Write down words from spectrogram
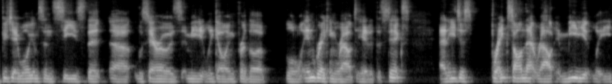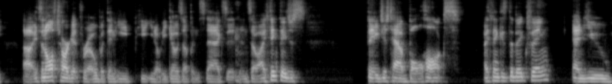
BJ Williamson sees that uh, Lucero is immediately going for the little in breaking route to hit at the sticks. And he just breaks on that route immediately. Uh, it's an off target throw, but then he, he, you know, he goes up and snags it. And so I think they just, they just have ball hawks, I think is the big thing. And you,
